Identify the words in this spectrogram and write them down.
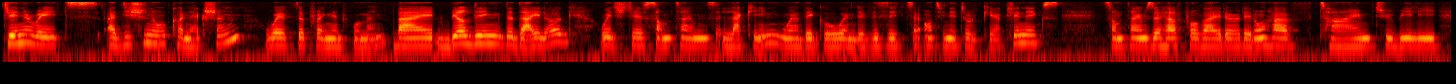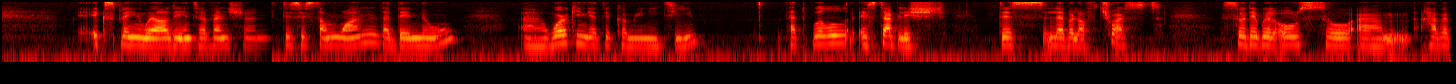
generate additional connection with the pregnant woman by building the dialogue, which they're sometimes lacking when they go and they visit antenatal care clinics. Sometimes the health provider they don't have time to really explain well the intervention. This is someone that they know uh, working at the community that will establish this level of trust. So they will also um, have a,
